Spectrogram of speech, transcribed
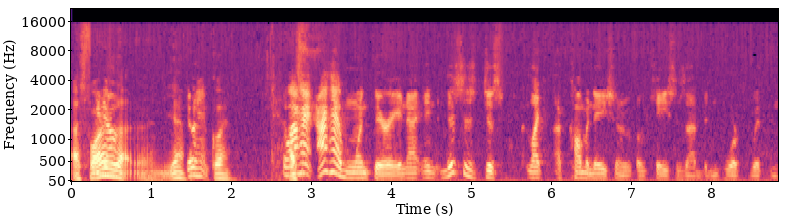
As far you know, as uh, yeah, go ahead. Go ahead. Well, I, ha- I have one theory, and, I, and, this is just like a combination of, of, cases I've been worked with in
